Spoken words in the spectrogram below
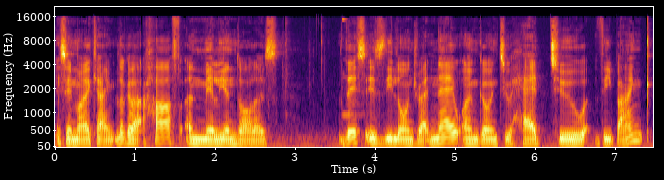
It's in my account. Look at that. Half a million dollars. This is the laundrette. Now I'm going to head to the bank.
